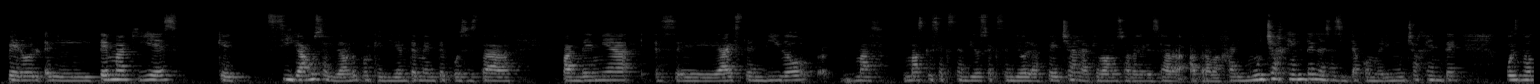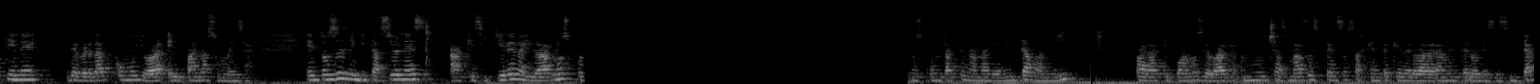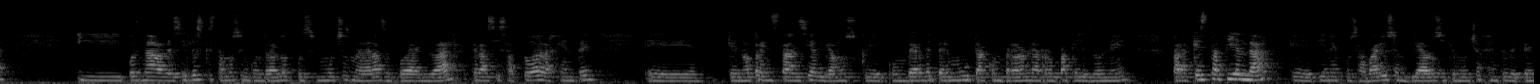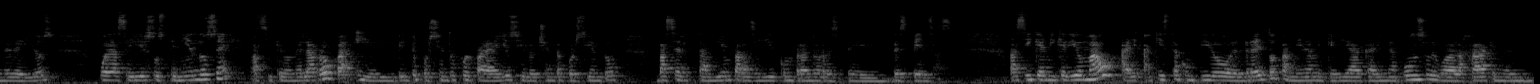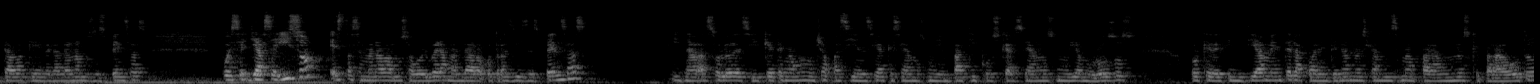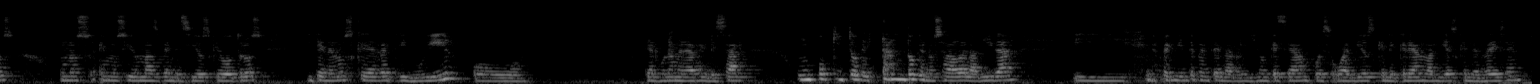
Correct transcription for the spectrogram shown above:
pero el, tema aquí es que sigamos ayudando porque evidentemente pues esta pandemia se ha extendido, más, más que se ha extendido, se ha extendido la fecha en la que vamos a regresar a, a, trabajar y mucha gente necesita comer y mucha gente pues no tiene de verdad cómo llevar el pan a su mesa. Entonces la invitación es a que si quieren ayudarnos, pues nos contacten a Marianita o a mí para que podamos llevar muchas más despensas a gente que verdaderamente lo necesita. Y pues nada, decirles que estamos encontrando pues muchas maneras de poder ayudar, gracias a toda la gente eh, que en otra instancia, digamos que con verde permuta, compraron la ropa que les doné, para que esta tienda, que tiene pues a varios empleados y que mucha gente depende de ellos, pueda seguir sosteniéndose. Así que doné la ropa y el 20% fue para ellos y el 80% va a ser también para seguir comprando eh, despensas. Así que mi querido Mau, aquí está cumplido el reto. También a mi querida Karina Ponzo de Guadalajara, que me había invitado a que regaláramos despensas, pues ya se hizo. Esta semana vamos a volver a mandar otras 10 despensas. Y nada, solo decir que tengamos mucha paciencia, que seamos muy empáticos, que seamos muy amorosos, porque definitivamente la cuarentena no es la misma para unos que para otros. Unos hemos sido más bendecidos que otros y tenemos que retribuir o de alguna manera regresar un poquito de tanto que nos ha dado la vida y independientemente de la religión que sean, pues o al Dios que le crean o al Dios que le recen,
